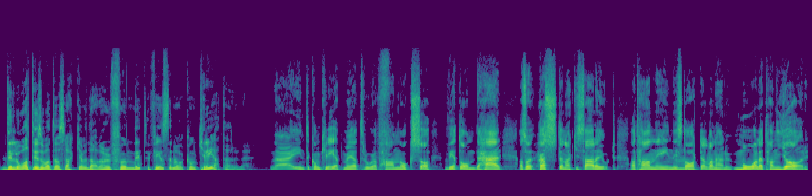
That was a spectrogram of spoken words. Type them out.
Det låter ju som att du har snackat med Danne, har det funnit, finns det något konkret här eller? Nej, inte konkret, men jag tror att han också vet om det här. Alltså hösten Akisara gjort, att han är inne i mm. startelvan här nu. Målet han gör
